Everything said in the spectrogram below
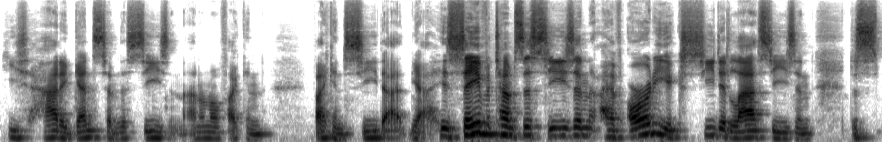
he's had against him this season. I don't know if I can if I can see that. Yeah, his save attempts this season have already exceeded last season, just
